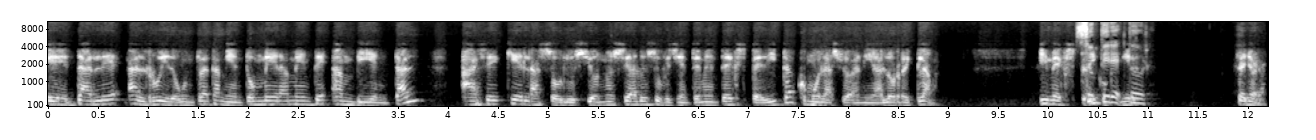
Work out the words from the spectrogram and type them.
eh, darle al ruido un tratamiento meramente ambiental hace que la solución no sea lo suficientemente expedita como la ciudadanía lo reclama. Y me explico. Subdirector. Señora.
